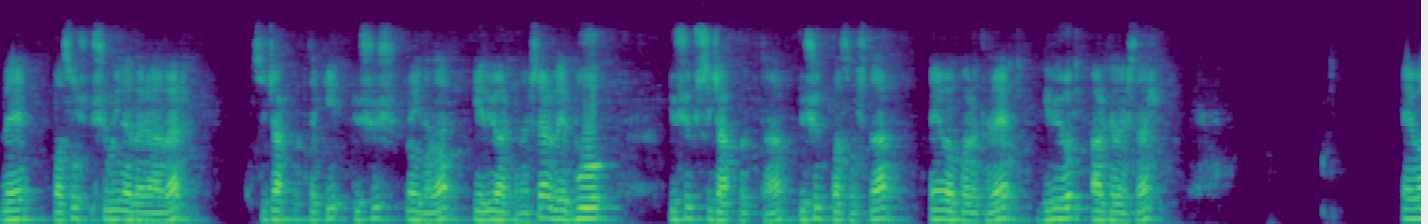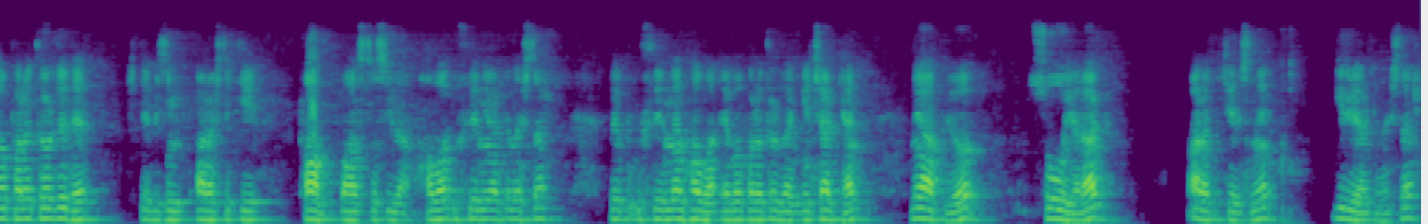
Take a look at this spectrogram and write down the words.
ve basınç düşümüyle beraber sıcaklıktaki düşüş meydana geliyor arkadaşlar ve bu düşük sıcaklıkta, düşük basınçta evaporatöre giriyor arkadaşlar evaporatörde de işte bizim araçtaki fan vasıtasıyla hava üfleniyor arkadaşlar. Ve bu üflenilen hava evaporatörden geçerken ne yapıyor? Soğuyarak araç içerisine giriyor arkadaşlar.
